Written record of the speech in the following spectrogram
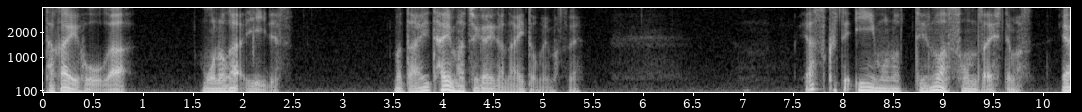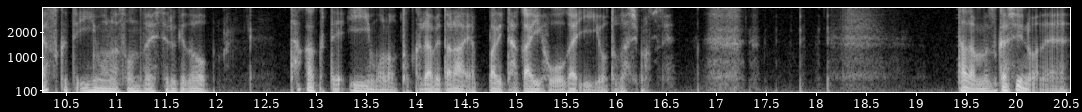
高い方が物がいいです。まあ大体間違いがないと思いますね。安くていいものっていうのは存在してます。安くていいものは存在してるけど、高くていいものと比べたらやっぱり高い方がいい音がしますね。ただ難しいのはね、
